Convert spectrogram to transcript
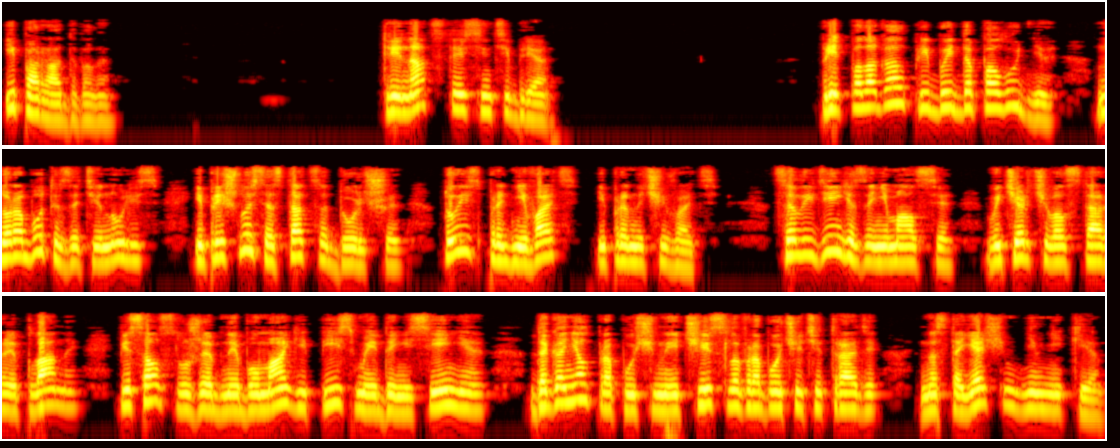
и порадовало. 13 сентября. Предполагал прибыть до полудня, но работы затянулись, и пришлось остаться дольше, то есть продневать и проночевать. Целый день я занимался, вычерчивал старые планы, писал служебные бумаги, письма и донесения, догонял пропущенные числа в рабочей тетради, в настоящем дневнике.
